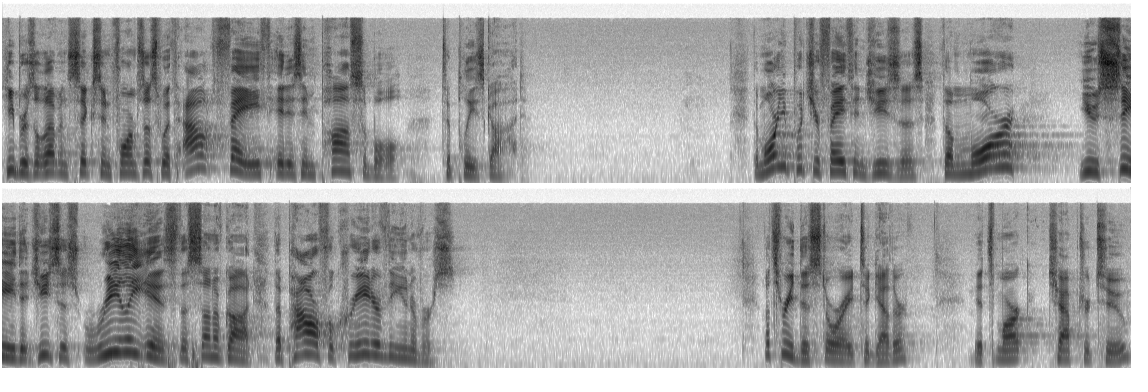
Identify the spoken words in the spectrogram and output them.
Hebrews 11:6 informs us without faith it is impossible to please God. The more you put your faith in Jesus, the more you see that Jesus really is the Son of God, the powerful creator of the universe. Let's read this story together. It's Mark chapter 2.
